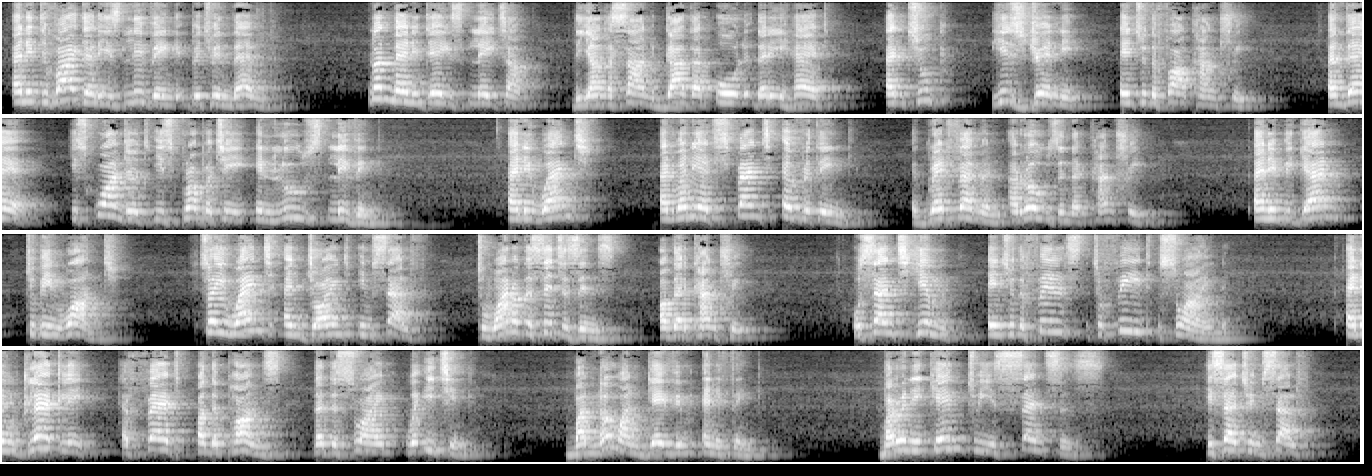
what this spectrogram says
And he divided his living between them. Not many days later, the younger son gathered all that he had and took his journey into the far country. And there he squandered his property in loose living. And he went, and when he had spent everything, a great famine arose in that country, and he began to be in want. So he went and joined himself to one of the citizens of that country who sent him into the fields to feed swine. And he would gladly have fed on the ponds that the swine were eating. But no one gave him anything. But when he came to his senses, he said to himself,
